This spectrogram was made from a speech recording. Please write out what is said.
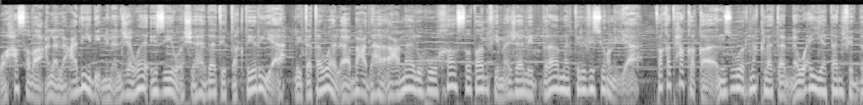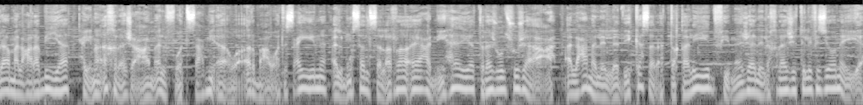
وحصل على العديد من الجوائز والشهادات التقديرية لتتوالى بعدها أعماله خاصة في مجال الدراما التلفزيونية. فقد حقق أنزور نقلة نوعية في الدراما العربية حين أخرج عام 1994 المسلسل الرائع نهاية رجل شجاع. العمل الذي كسر التقاليد في مجال الإخراج التلفزيوني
